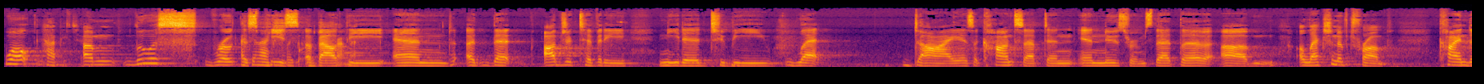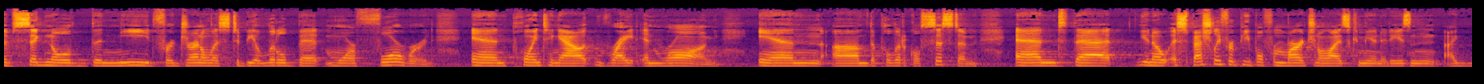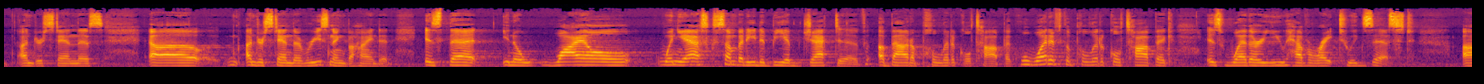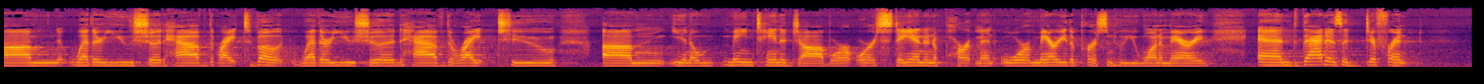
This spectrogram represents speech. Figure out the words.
Well, happy to. Um, Lewis wrote this piece about the end uh, that objectivity needed to be let die as a concept in, in newsrooms. That the um, election of Trump kind of signaled the need for journalists to be a little bit more forward in pointing out right and wrong in um, the political system, and that you know, especially for people from marginalized communities, and I understand this, uh, understand the reasoning behind it, is that you know, while when you ask somebody to be objective about a political topic, well, what if the political topic is whether you have a right to exist? Um, whether you should have the right to vote, whether you should have the right to um, you know, maintain a job or, or stay in an apartment or marry the person who you want to marry. And that is a different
